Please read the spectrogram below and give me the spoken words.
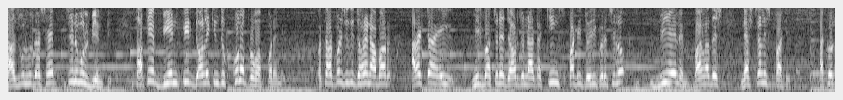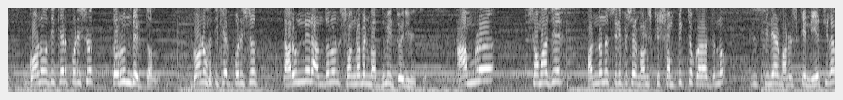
নাজমুল হুদা সাহেব, তৃণমূল বিএনপি। তাতে বিএনপির দলে কিন্তু কোনো প্রভাব পড়েনি তারপরে যদি ধরেন আবার আরেকটা এই নির্বাচনে যাওয়ার জন্য একটা কিংস পার্টি তৈরি করেছিল, বিএনএম, বাংলাদেশ ন্যাশনালিস্ট পার্টি। এখন গণ অধিকার পরিষদ তরুণদের দল। গণ অধিকার পরিষদ তারুণ্যের আন্দোলন সংগ্রামের মাধ্যমেই তৈরি হয়েছে। আমরা সমাজের অন্যান্য শ্রেণি পেশার মানুষকে সম্পৃক্ত করার জন্য কিছু সিনিয়র মানুষকে নিয়েছিলাম,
